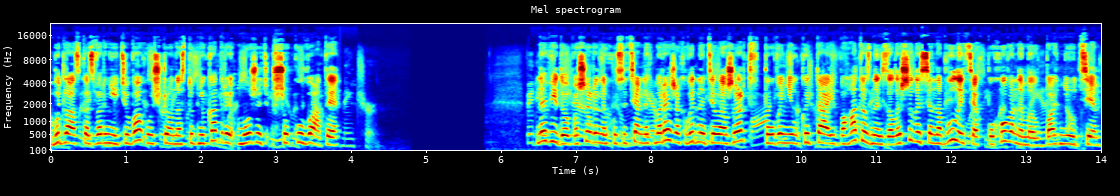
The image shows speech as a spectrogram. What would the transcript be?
Будь ласка, зверніть увагу, що наступні кадри можуть шокувати. На відео, поширених у соціальних мережах, видно тіла жертв повені у Китаї. Багато з них залишилися на вулицях, похованими в багнюці.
